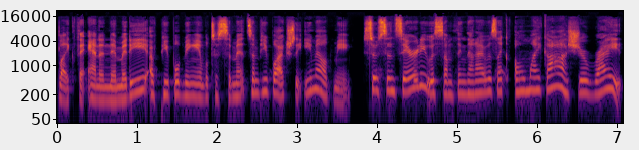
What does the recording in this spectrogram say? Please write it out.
like the anonymity of people being able to submit. Some people actually emailed me. So sincerity was something that I was like, oh my gosh, you're right.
